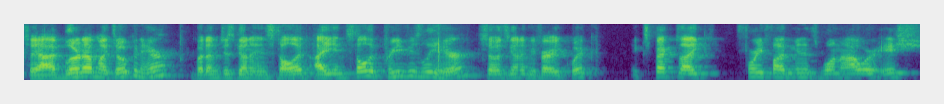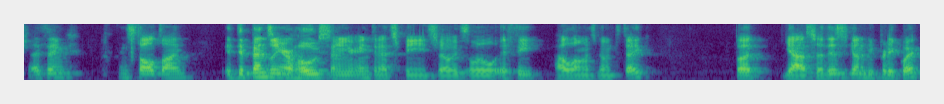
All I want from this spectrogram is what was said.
So yeah, I blurred out my token here, but I'm just going to install it. I installed it previously here, so it's going to be very quick. Expect like 45 minutes, one hour-ish, I think, install time. It depends on your host and on your internet speed, so it's a little iffy how long it's going to take. But yeah, so this is going to be pretty quick.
